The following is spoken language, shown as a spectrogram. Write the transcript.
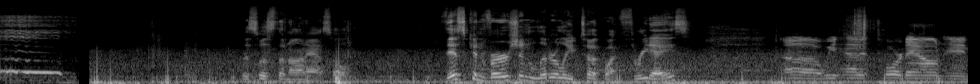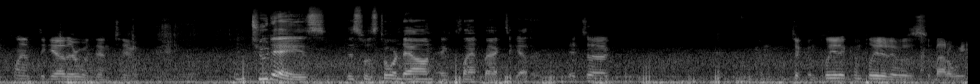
This was the non asshole. This conversion literally took, what, three days? Uh, we had it tore down and clamped together within two. In two days, this was torn down and clamped back together. It took to complete it. Completed it was about a week.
